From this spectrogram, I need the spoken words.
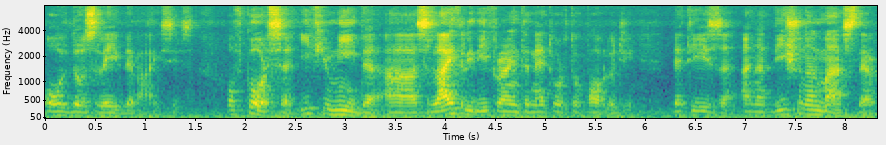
all those slave devices. Of course, if you need a slightly different network topology that is an additional master,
